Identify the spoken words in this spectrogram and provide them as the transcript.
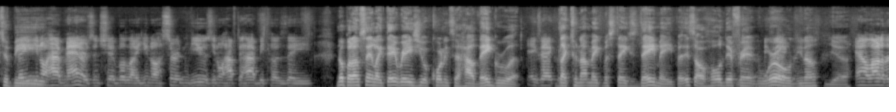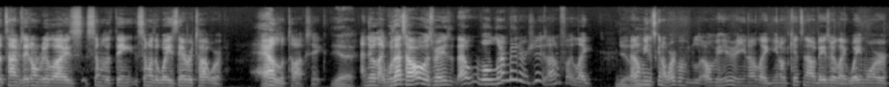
to be they you know have manners and shit, but like you know certain views you don't have to have because they No, but I'm saying like they raise you according to how they grew up. exactly Like to not make mistakes they made, but it's a whole different world, Exactly. you know. yeah. And a lot of the times they don't realize some of the things, some of the ways they were taught were hella toxic. Yeah. And they're like, well, that's how I was raised. That we'll learn better. Shit, I don't feel like Yeah. that. Don't mean it's gonna work over here. You know, like you know, kids nowadays are like way more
